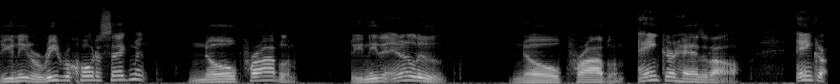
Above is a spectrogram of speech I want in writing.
Do you need a re record a segment? No problem. Do you need an interlude? No problem. Anchor has it all. Anchor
